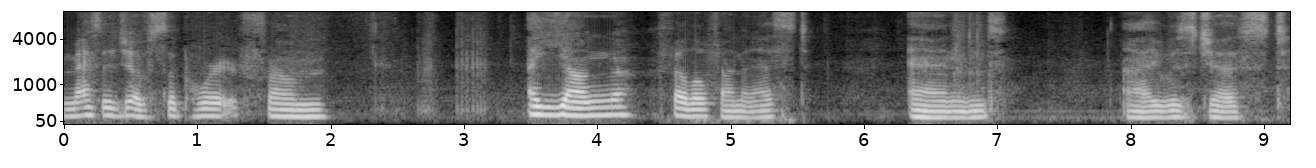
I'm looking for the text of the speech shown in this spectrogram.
message of support from a young fellow feminist, and I was just,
